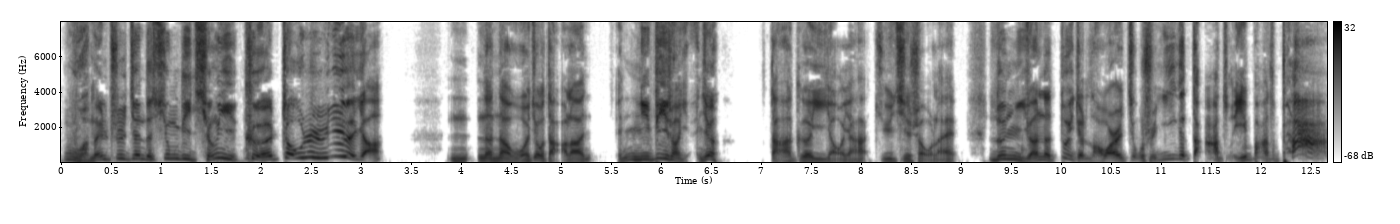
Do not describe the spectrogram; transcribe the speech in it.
我们之间的兄弟情谊可朝日月呀。嗯，那那我就打了。你闭上眼睛。大哥一咬牙，举起手来，抡圆了，对着老二就是一个大嘴巴子，啪！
